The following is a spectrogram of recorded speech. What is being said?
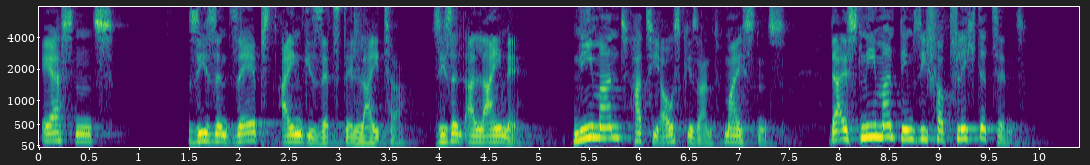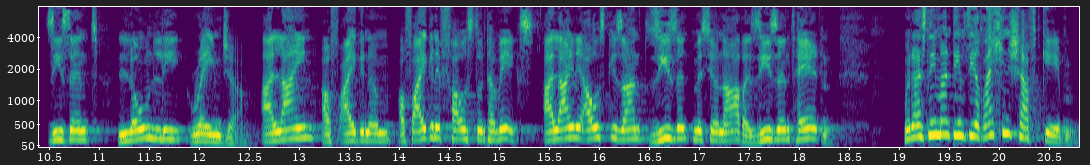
Erstens, sie sind selbst eingesetzte Leiter. Sie sind alleine. Niemand hat sie ausgesandt, meistens. Da ist niemand, dem sie verpflichtet sind. Sie sind Lonely Ranger, allein auf eigenem, auf eigene Faust unterwegs, alleine ausgesandt. Sie sind Missionare, sie sind Helden. Und da ist niemand, dem sie Rechenschaft geben.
